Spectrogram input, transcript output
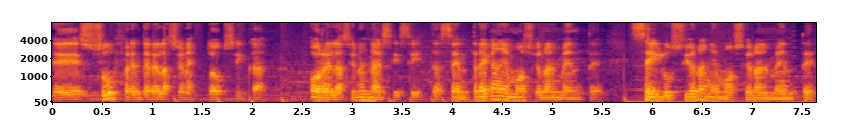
eh, sufren de relaciones tóxicas o relaciones narcisistas, se entregan emocionalmente, se ilusionan emocionalmente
